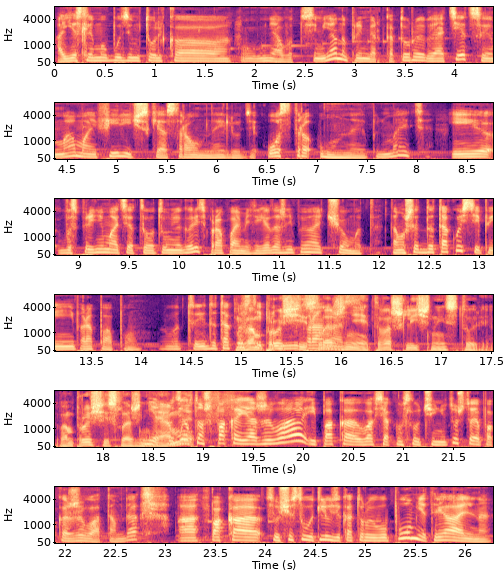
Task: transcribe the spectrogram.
А если мы будем только... У меня вот семья, например, которая и отец, и мама эфирически остроумные люди, остроумные, понимаете? И воспринимать это, вот вы мне говорите про память, я даже не понимаю, о чем это. Потому что это до такой степени не про папу. Вот и до такой Вам степени проще не и про нас. сложнее, это ваша личная история. Вам проще и сложнее. Нет, а но мы... дело в том, что пока я жива, и пока, во всяком случае, не то, что я пока жива там, да, а пока существуют люди, которые его помнят реально,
